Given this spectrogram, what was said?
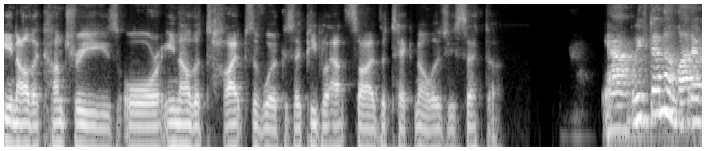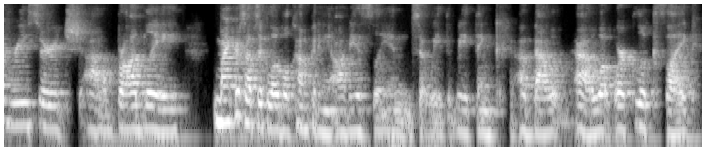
in other countries or in other types of workers, say people outside the technology sector? Yeah, we've done a lot of research uh, broadly. Microsoft's a global company, obviously, and so we, we think about uh, what work looks like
